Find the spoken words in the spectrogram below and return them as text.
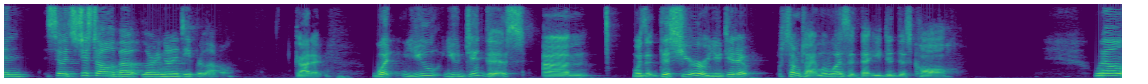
and so it's just all about learning on a deeper level Got it. What you you did this? Um, was it this year or you did it sometime? When was it that you did this call? well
